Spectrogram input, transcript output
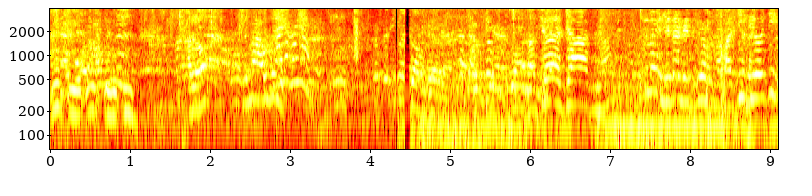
ừ, ừ, ừ, ừ, ừ. Alo? Thế mà ông ơi. Nó chơi là cha gì nó? Bà chị đưa chị.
